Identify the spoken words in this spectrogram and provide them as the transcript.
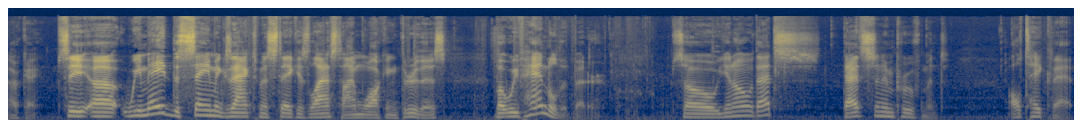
Okay. See uh, we made the same exact mistake as last time walking through this but we've handled it better. So you know that's that's an improvement. I'll take that.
